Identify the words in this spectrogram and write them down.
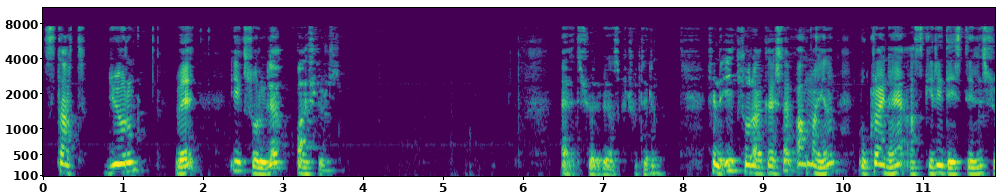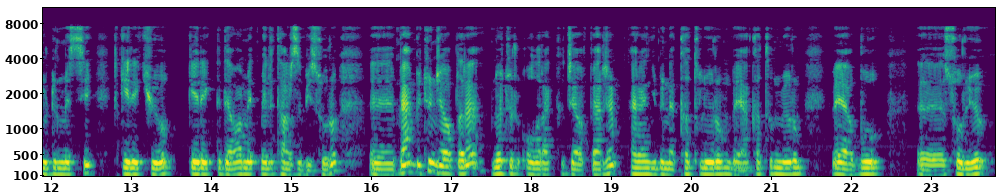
start diyorum ve ilk soruyla başlıyoruz. Evet şöyle biraz küçültelim. Şimdi ilk soru arkadaşlar Almanya'nın Ukrayna'ya askeri desteğini sürdürmesi gerekiyor. Gerekli devam etmeli tarzı bir soru. Ee, ben bütün cevaplara nötr olarak cevap vereceğim. Herhangi birine katılıyorum veya katılmıyorum veya bu e, soruyu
